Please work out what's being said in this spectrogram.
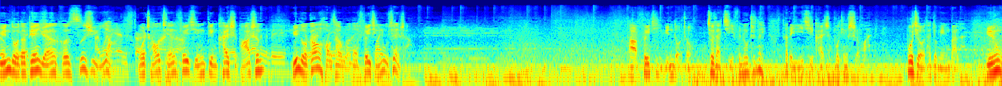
云朵的边缘和思绪一样，我朝前飞行并开始爬升，云朵刚好在我的飞行路线上。他飞进云朵中，就在几分钟之内，他的仪器开始不停使唤。不久，他就明白了，云雾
